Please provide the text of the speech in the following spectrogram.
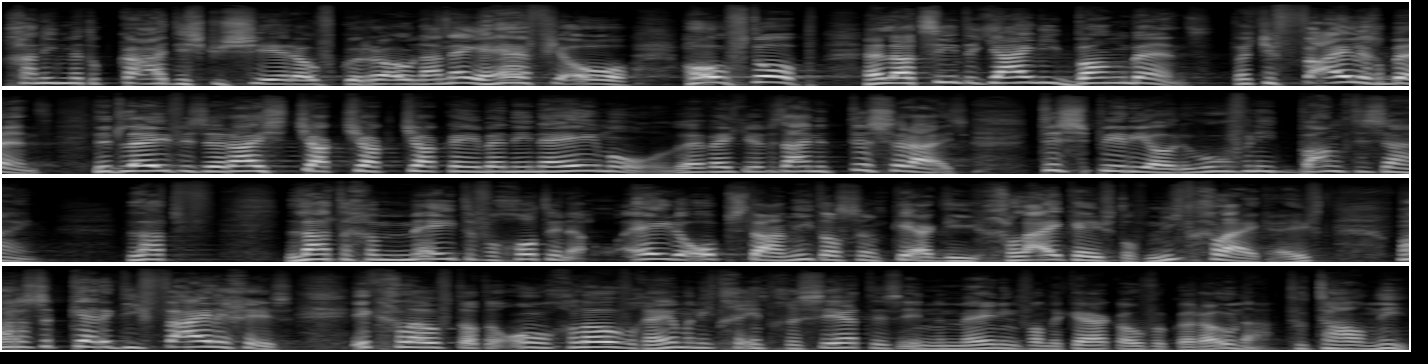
Ga niet met elkaar discussiëren over corona. Nee, hef je hoofd op. En laat zien dat jij niet bang bent. Dat je veilig bent. Dit leven is een reis, tjak, tjak, tjak. En je bent in de hemel. Weet je, we zijn een tussenreis. Tussenperiode. We hoeven niet bang te zijn. Laat, laat de gemeente van God in Ede opstaan. Niet als een kerk die gelijk heeft of niet gelijk heeft. Maar als een kerk die veilig is. Ik geloof dat de ongelovige helemaal niet geïnteresseerd is in de mening van de kerk over corona. Totaal niet.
